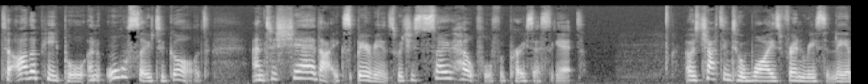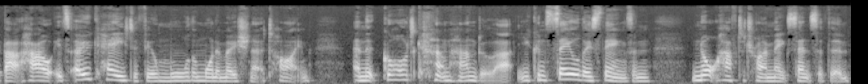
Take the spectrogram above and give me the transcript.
to other people, and also to God, and to share that experience, which is so helpful for processing it. I was chatting to a wise friend recently about how it's okay to feel more than one emotion at a time, and that God can handle that. You can say all those things and not have to try and make sense of them.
